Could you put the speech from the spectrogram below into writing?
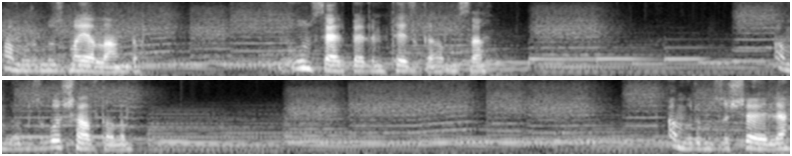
hamurumuz mayalandı. Şimdi un serpelim tezgahımıza. Hamurumuzu boşaltalım. Hamurumuzu şöyle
